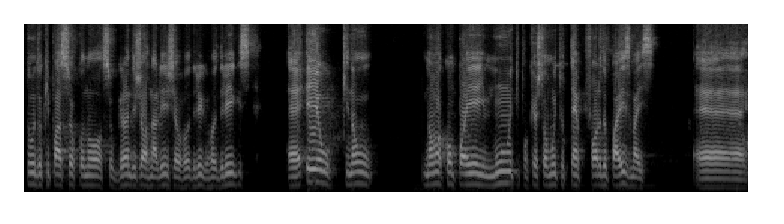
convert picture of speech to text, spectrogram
tudo que passou com o nosso grande jornalista, o Rodrigo Rodrigues. É, eu, que não, não acompanhei muito, porque estou muito tempo fora do país, mas, é,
